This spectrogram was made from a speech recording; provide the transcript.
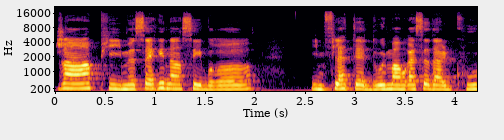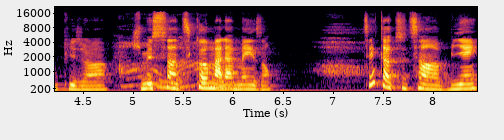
genre, puis il me serrait dans ses bras. Il me flattait le dos, il m'embrassait dans le cou, puis genre, je me suis sentie wow. comme à la maison. Tu sais, quand tu te sens bien,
